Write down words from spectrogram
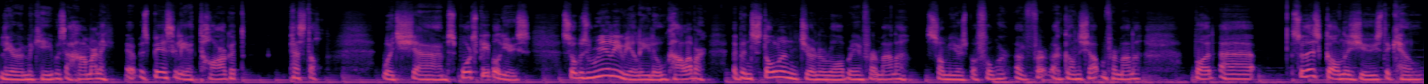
Lyra McKee was a Hämmerli. It was basically a target pistol, which um, sports people use. So it was really, really low caliber. It had been stolen during a robbery in Fermanagh some years before, a, a gun shop in Fermanagh. But uh, so this gun is used to kill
